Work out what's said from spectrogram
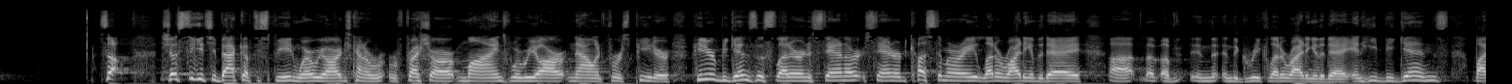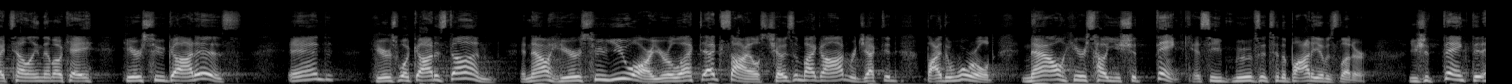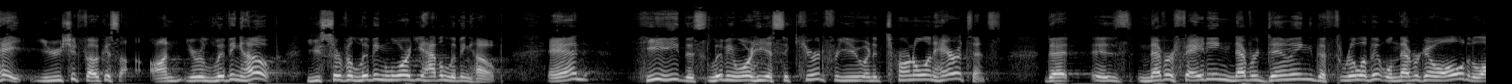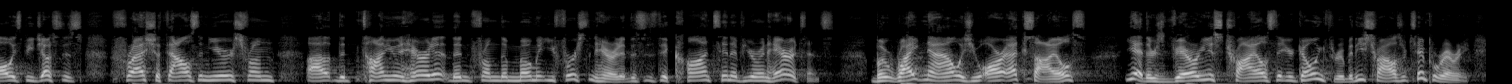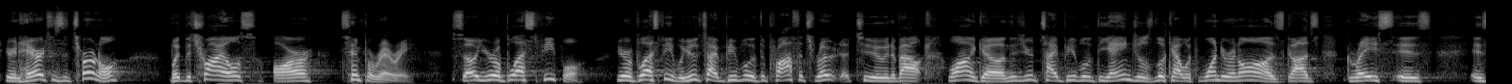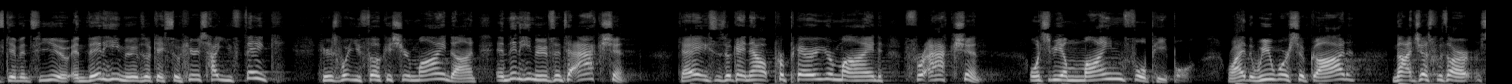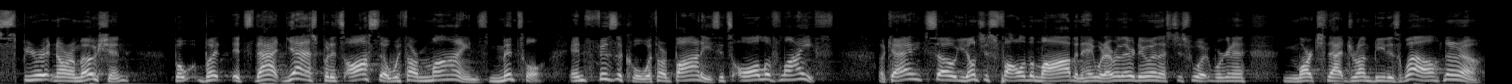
So, just to get you back up to speed and where we are, just kind of refresh our minds where we are now in 1 Peter. Peter begins this letter in a standard, standard customary letter writing of the day, uh, of, in, the, in the Greek letter writing of the day. And he begins by telling them, okay, here's who God is. And here's what God has done. And now here's who you are. You're elect exiles, chosen by God, rejected by the world. Now here's how you should think as he moves into the body of his letter. You should think that, hey, you should focus on your living hope. You serve a living Lord, you have a living hope. And He, this living Lord, He has secured for you an eternal inheritance that is never fading, never dimming. The thrill of it will never go old. It'll always be just as fresh a thousand years from uh, the time you inherit it than from the moment you first inherited. It. This is the content of your inheritance. But right now, as you are exiles, yeah, there's various trials that you're going through, but these trials are temporary. Your inheritance is eternal, but the trials are temporary. So you're a blessed people. You're a blessed people. You're the type of people that the prophets wrote to and about long ago. And these are the type of people that the angels look at with wonder and awe as God's grace is, is given to you. And then he moves, okay, so here's how you think. Here's what you focus your mind on. And then he moves into action. Okay? He says, okay, now prepare your mind for action. I want you to be a mindful people, right? That we worship God, not just with our spirit and our emotion, but, but it's that, yes, but it's also with our minds, mental and physical, with our bodies. It's all of life. Okay? So you don't just follow the mob and hey, whatever they're doing, that's just what we're gonna march that drum beat as well. No, no, no.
